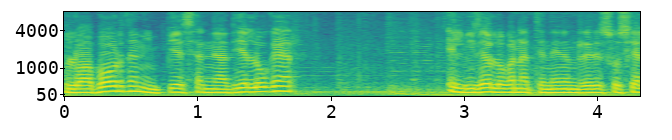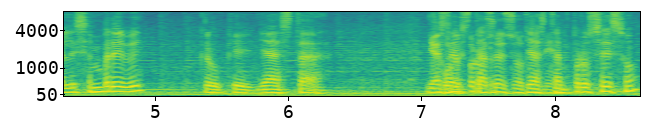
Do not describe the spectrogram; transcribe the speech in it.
lo abordan, empiezan a dialogar. El video lo van a tener en redes sociales en breve, creo que ya está Ya está en estar- proceso. Ya está en proceso.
